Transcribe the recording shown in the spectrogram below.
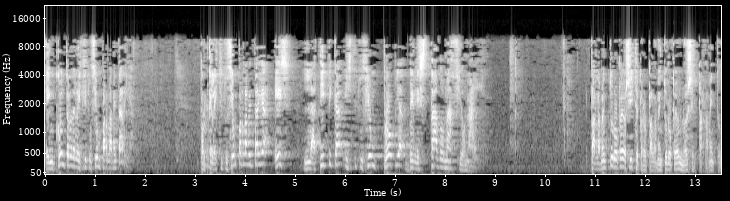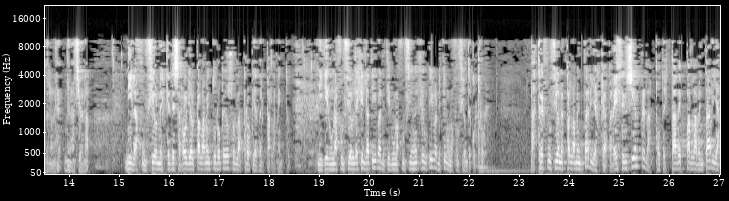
en contra de la institución parlamentaria. Porque la institución parlamentaria es la típica institución propia del Estado nacional. El Parlamento Europeo existe, pero el Parlamento Europeo no es el Parlamento nacional ni las funciones que desarrolla el Parlamento Europeo son las propias del Parlamento. Ni tiene una función legislativa, ni tiene una función ejecutiva, ni tiene una función de control. Las tres funciones parlamentarias que aparecen siempre, las potestades parlamentarias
